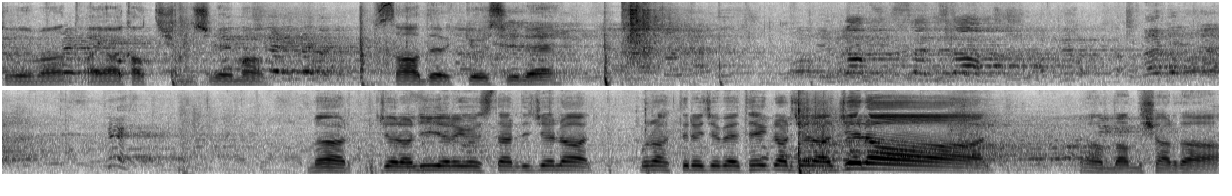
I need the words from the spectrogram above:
Süleyman. Ayağa kalktı şimdi Süleyman. Sadık göğsüyle. Mert Celal'i yere gösterdi Celal. Bıraktı Recep'e tekrar Celal Celal. Yandan dışarıda.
